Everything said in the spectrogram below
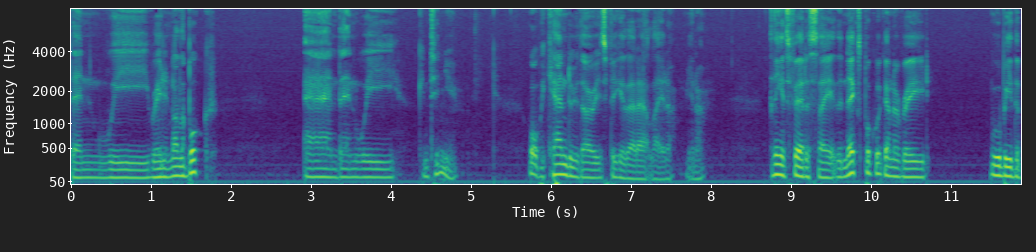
then we read another book, and then we continue. What we can do though is figure that out later, you know. I think it's fair to say the next book we're going to read will be the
